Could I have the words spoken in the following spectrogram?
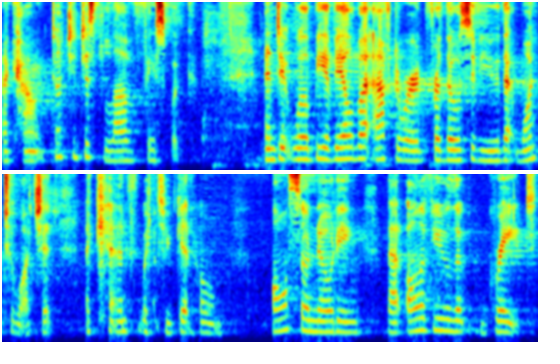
account. Don't you just love Facebook? And it will be available afterward for those of you that want to watch it again when you get home. Also noting that all of you look great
